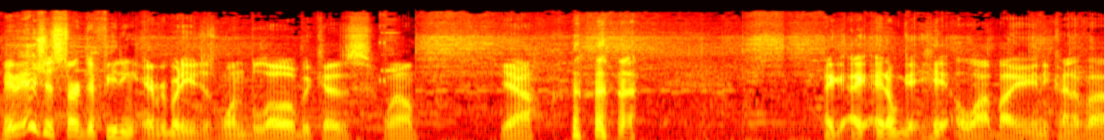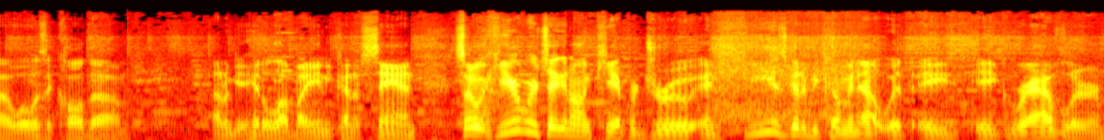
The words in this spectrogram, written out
Maybe I should start defeating everybody in just one blow because, well, yeah. I, I, I, don't get hit a lot by any kind of, uh, what was it called? Um, I don't get hit a lot by any kind of sand. So here we're taking on Camper Drew, and he is going to be coming out with a, a Graveler.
